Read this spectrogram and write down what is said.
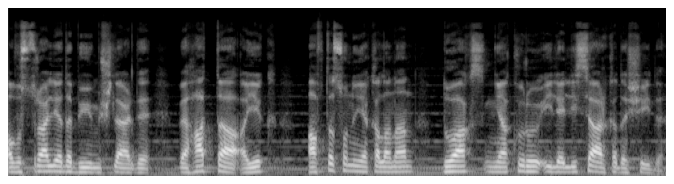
Avustralya'da büyümüşlerdi ve hatta Ayık hafta sonu yakalanan Duax Nyakuru ile lise arkadaşıydı.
